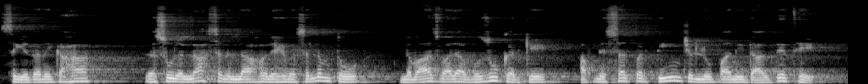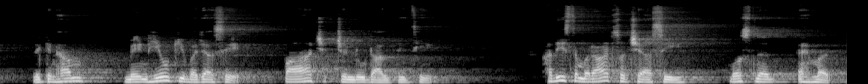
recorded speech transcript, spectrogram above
سیدہ نے کہا، رسول اللہ صلی اللہ علیہ وسلم تو نماز والا وضو کر کے اپنے سر پر تین چلو پانی ڈالتے تھے، لیکن ہم مینڈھیوں کی وجہ سے پانچ چلو ڈالتی تھیں۔ حدیث نمبر آٹھ سو چھیاسی، مسند احمد۔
